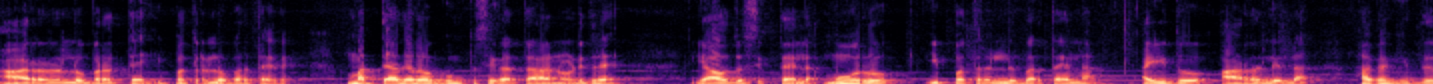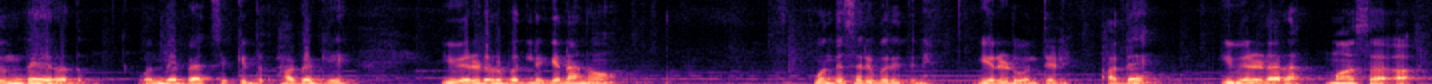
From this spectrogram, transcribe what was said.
ಆರರಲ್ಲೂ ಬರುತ್ತೆ, ಇಪ್ಪತ್ತರಲ್ಲೂ ಬರ್ತಾ ಇದೆ. ಮತ್ತೆ ಅದರ ಗುಂಪು ಸಿಗತ್ತಾ ನೋಡಿದರೆ ಯಾವುದು ಸಿಗ್ತಾ ಇಲ್ಲ. ಮೂರು, ಇಪ್ಪತ್ತರಲ್ಲಿ ಬರ್ತಾ ಇಲ್ಲ. ಐದು, ಆರರಲ್ಲಿಲ್ಲ. ಹಾಗಾಗಿ ಇದೊಂದೇ ಇರೋದು. ಒಂದೇ ಬ್ಯಾಚ್ ಸಿಕ್ಕಿದ್ದು. ಹಾಗಾಗಿ ಇವೆರಡರ ಬದಲಿಗೆ ನಾನು ಒಂದೇ ಸರಿ ಬರಿತೀನಿ. ಎರಡು ಅಂತೇಳಿ. ಅದೇ ಇವೆರಡರ ಮ ಸ ಅ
